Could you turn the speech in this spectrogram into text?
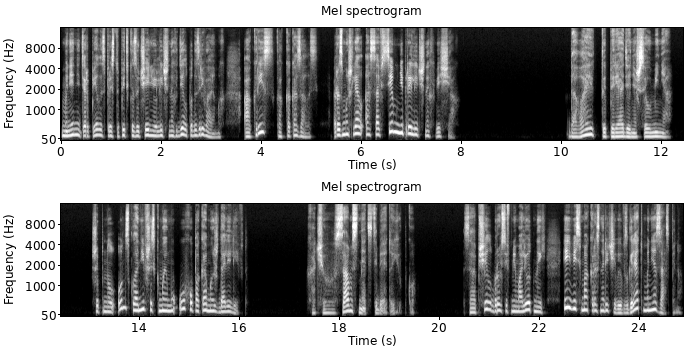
Мне не терпелось приступить к изучению личных дел подозреваемых, а Крис, как оказалось, размышлял о совсем неприличных вещах. «Давай ты переоденешься у меня», — шепнул он, склонившись к моему уху, пока мы ждали лифт. Хочу сам снять с тебя эту юбку, сообщил, бросив мимолетный и весьма красноречивый взгляд мне за спину.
